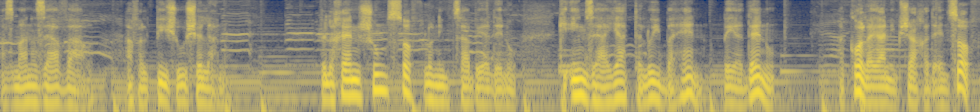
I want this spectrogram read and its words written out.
הזמן הזה עבר, אף על פי שהוא שלנו. ולכן שום סוף לא נמצא בידינו, כי אם זה היה תלוי בהן, בידינו, הכל היה נמשך עד אין סוף,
